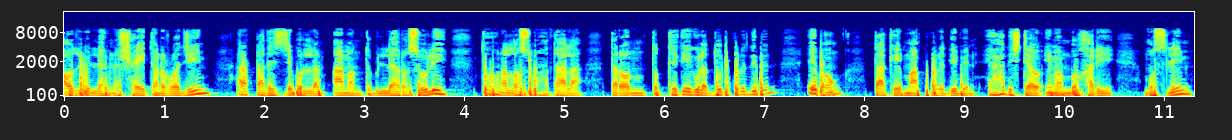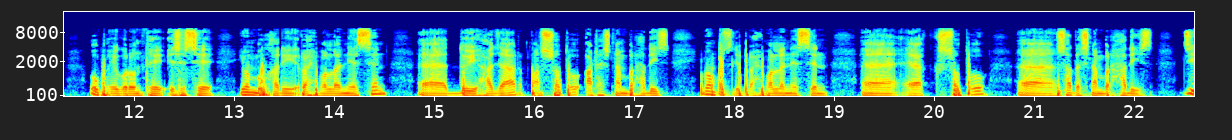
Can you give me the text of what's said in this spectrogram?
আউজবিল্লাহ শাহিতান রাজিম, আর একটা আদেশ যে বললাম আমন্তবিল্লাহ রসৌলি, তখন আল্লাহ সুহাতালা তার অন্তর থেকে এগুলো দূর করে দিবেন এবং তাকে মাফ করে দিবেন। এ হাদিসটাও ইমাম বুখারি, মুসলিম, উভয় গ্রন্থে এসেছে। ইমাম বুখারি রহিমাল্লাহ নিয়েছেন দুই হাজার পাঁচশত আঠাশ নম্বর হাদিস। ইমাম মুসলিম রহিমাল্লাহ নিয়েছেন একশত সাতাশ নম্বর হাদিস। জি,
